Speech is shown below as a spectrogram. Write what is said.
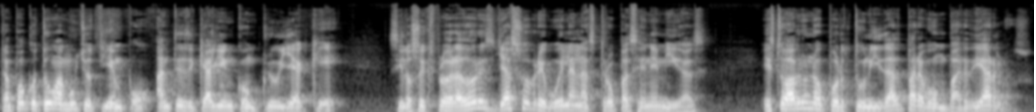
Tampoco toma mucho tiempo antes de que alguien concluya que, si los exploradores ya sobrevuelan las tropas enemigas, esto abre una oportunidad para bombardearlos,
